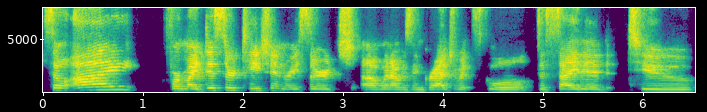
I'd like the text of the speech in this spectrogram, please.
so, I, for my dissertation research uh, when I was in graduate school, decided to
